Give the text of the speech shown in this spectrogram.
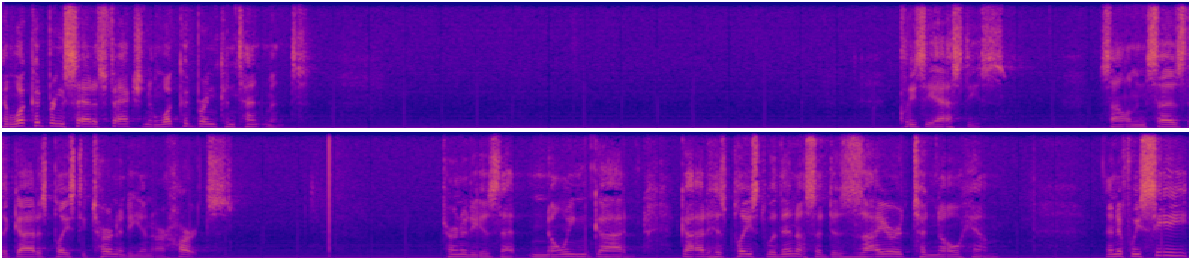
and what could bring satisfaction and what could bring contentment. Ecclesiastes Solomon says that God has placed eternity in our hearts. Eternity is that knowing God. God has placed within us a desire to know him. And if we see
